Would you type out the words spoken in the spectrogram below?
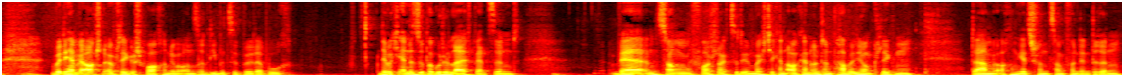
Über die haben wir auch schon öfter gesprochen, über unsere Liebe zu Bilderbuch. Die wirklich eine super gute Liveband sind. Wer einen Songvorschlag zu denen möchte, kann auch gerne unter den Pavillon klicken. Da haben wir auch jetzt schon einen Song von denen drin.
